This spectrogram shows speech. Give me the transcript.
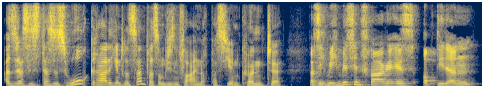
Also das ist, das ist hochgradig interessant, was um diesen Verein noch passieren könnte. Was ich mich ein bisschen frage, ist, ob die dann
